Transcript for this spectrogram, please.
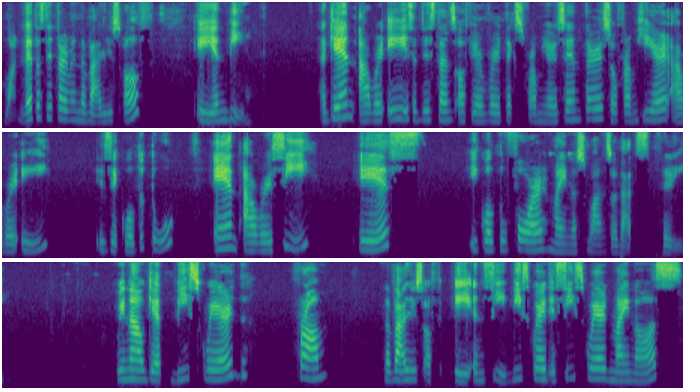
1. Let us determine the values of a and b. Again, our a is a distance of your vertex from your center. So from here, our a is equal to 2 and our c is equal to 4 minus 1. So that's 3. We now get b squared from the values of a and c. b squared is c squared minus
